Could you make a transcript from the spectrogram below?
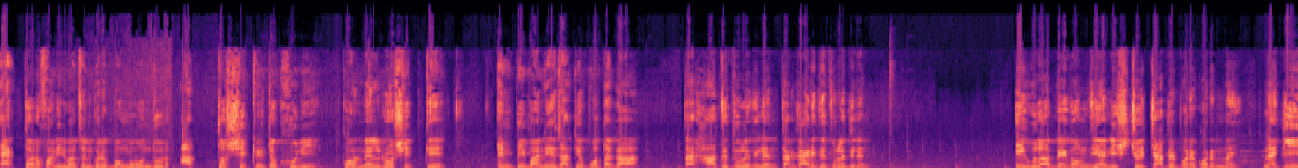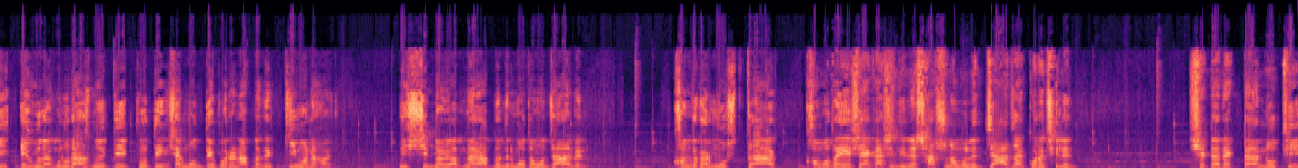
একতরফা নির্বাচন করে বঙ্গবন্ধুর আত্মস্বীকৃত খুনি কর্নেল রশিদকে এমপি বানিয়ে জাতীয় পতাকা তার হাতে তুলে দিলেন, তার গাড়িতে তুলে দিলেন। এগুলা বেগম জিয়া নিশ্চয়ই চাপে পড়ে করেন নাই? নাকি এগুলা কোনো রাজনৈতিক প্রতিহিংসার মধ্যে পড়ে না? আপনাদের কি মনে হয়? নিশ্চিতভাবে আপনারা আপনাদের মতামত জানাবেন। খন্দকার মুস্তাক ক্ষমতায় এসে একাশি দিনের শাসনামলে যা যা করেছিলেন, সেটার একটা নথি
